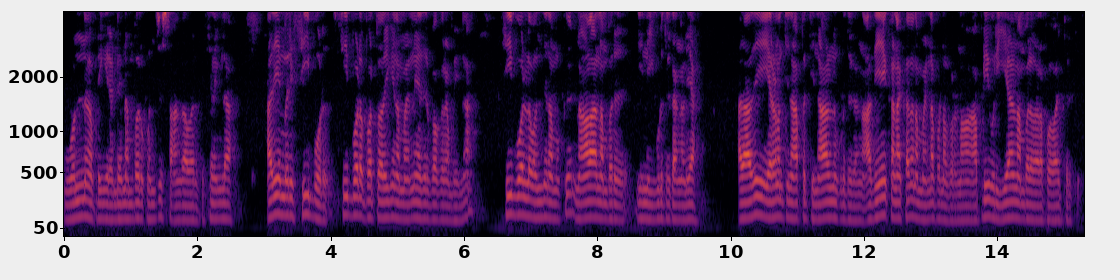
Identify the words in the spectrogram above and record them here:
ஒன்று அப்படிங்கிற ரெண்டு நம்பர் கொஞ்சம் ஸ்ட்ராங்காக வருது சரிங்களா? அதே மாதிரி சி போர்டு சி போர்டை பொறுத்த வரைக்கும் நம்ம என்ன எதிர்பார்க்குறோம் அப்படின்னா சி போர்டில் வந்து நமக்கு நாலாம் நம்பரு இன்றைக்கி கொடுத்துருக்காங்க இல்லையா? அதாவது இரநூத்தி நாற்பத்தி நாலுன்னு கொடுத்துருக்காங்க. அதே கணக்காக தான் நம்ம என்ன பண்ண போகிறோம்னா அப்படியே ஒரு ஏழு நம்பர் வரப்போ வாய்ப்பு இருக்குது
